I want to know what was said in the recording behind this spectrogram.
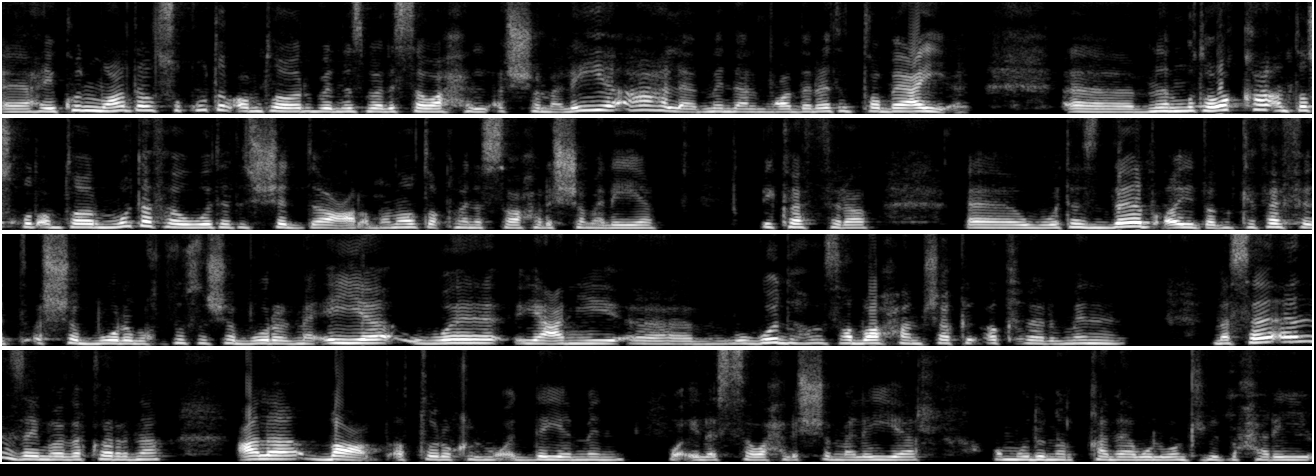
آه، هيكون معدل سقوط الأمطار بالنسبة للسواحل الشمالية أعلى من المعدلات الطبيعية. آه، من المتوقع أن تسقط أمطار متفاوتة الشدة على مناطق من السواحل الشمالية بكثرة. آه، وتزداد أيضا كثافة الشبورة بخصوص الشبورة المائية ويعني وجودها صباحا بشكل أكثر من مساء زي ما ذكرنا على بعض الطرق المؤدية من وإلى السواحل الشمالية ومدن القناه والوجه البحري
